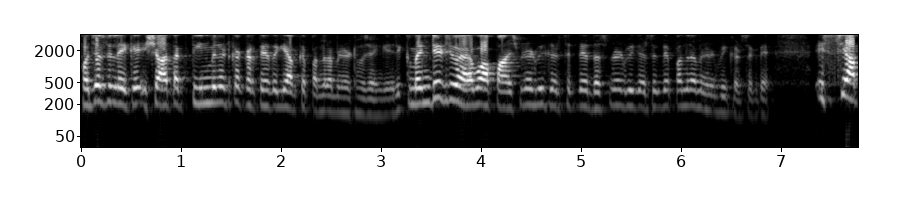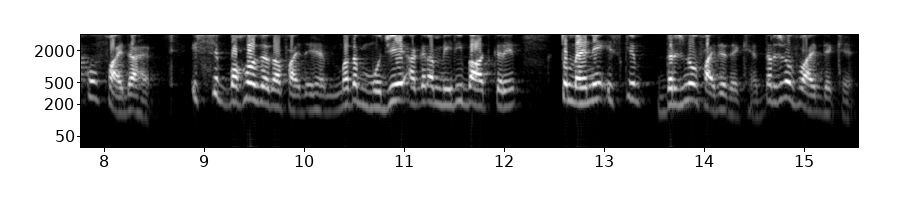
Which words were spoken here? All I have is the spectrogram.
फजर से लेकर इशा तक तीन मिनट का करते हैं तो ये आपके पंद्रह मिनट हो जाएँगे। रिकमेंडेड जो है वो आप पाँच मिनट भी कर सकते हैं, दस मिनट भी कर सकते हैं, पंद्रह मिनट भी कर सकते हैं। इससे आपको फ़ायदा है। इससे बहुत ज़्यादा फ़ायदे हैं। मतलब मुझे अगर आप मेरी बात करें तो मैंने इसके दर्जनों फ़ायदे देखे हैं, दर्जनों फ़ायदे देखे हैं।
